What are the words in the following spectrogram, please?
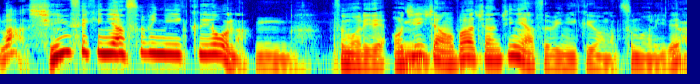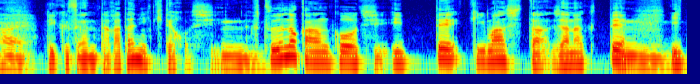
まあ、親戚に遊びに行くようなうん。つもりで、おじいちゃん、おばあちゃん家に遊びに行くようなつもりで、はい。陸前高田に来てほしい、うん普通の観光地行ってきましたじゃなくて、うん行っ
